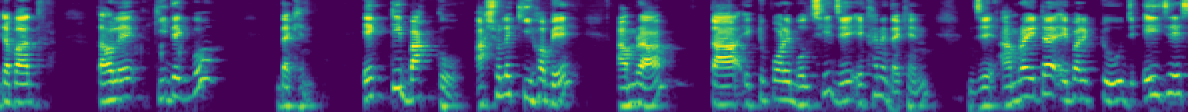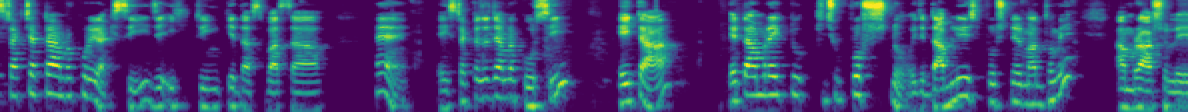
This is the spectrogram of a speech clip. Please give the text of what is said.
এটা বাদ। তাহলে কি দেখব? দেখেন, একটি বাক্য আসলে কি হবে? আমরা তা একটু পরে বলছি যে এখানে দেখেন যে আমরা এটা এবার একটু যে এই যে স্ট্রাকচারটা আমরা করে রাখছি যে ইহট্রিনকে দাস বাসা হ্যাঁ এই স্ট্রাকচারটা যে আমরা করছি, এটা এটা আমরা একটু কিছু প্রশ্ন ওই যে ডাব্লিউএস প্রশ্নের মাধ্যমে আমরা আসলে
